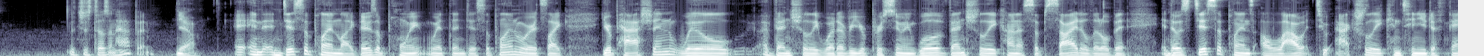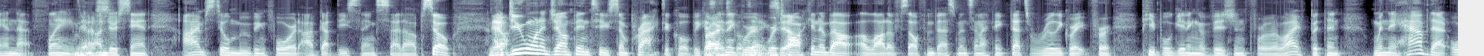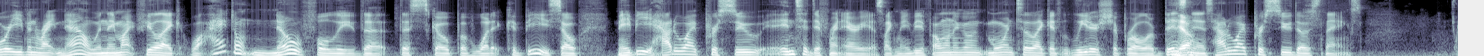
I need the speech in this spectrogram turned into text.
it just doesn't happen. Yeah. And, and discipline, like there's a point within discipline where it's like your passion will eventually, whatever you're pursuing, will eventually kind of subside a little bit. And those disciplines allow it to actually continue to fan that flame and understand I'm still moving forward. I've got these things set up. So I do want to jump into some practical because I think we're, things, we're yeah. talking about a lot of self investments. And I think that's really great for people getting a vision for their life. But then when they have that, or even right now, when they might feel like, well, I don't know fully the the scope of what it could be. So maybe how do I pursue into different areas? Like maybe if I want to go more into like a leadership role or business, how do I pursue those things?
